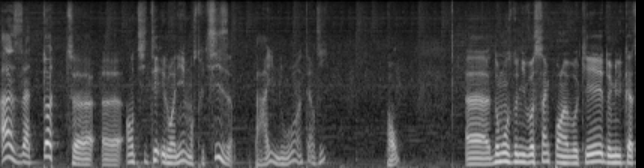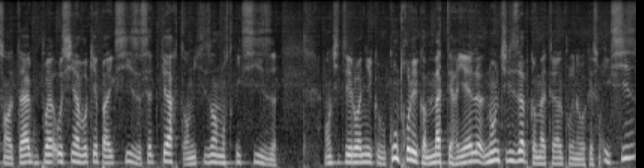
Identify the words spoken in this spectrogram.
Azatoth, euh, entité éloignée, monstre X6. Pareil, nouveau, interdit. Bon. deux monstres de niveau 5 pour l'invoquer, 2400 attaques. Vous pouvez aussi invoquer par X6 cette carte en utilisant un monstre X6 entité éloignée que vous contrôlez comme matériel, non utilisable comme matériel pour une invocation X6.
